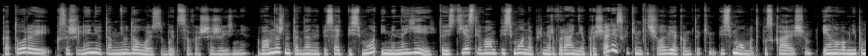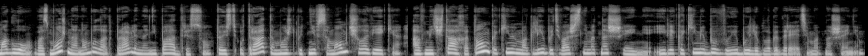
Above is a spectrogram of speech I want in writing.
которой, к сожалению, там не удалось сбыться в вашей жизни. Вам нужно тогда написать письмо именно ей. То есть, если вам письмо, например, вы ранее прощались с каким-то человеком, таким письмом отпускающим, и оно вам не помогло, возможно, оно было отправлено не по адресу. То есть, утрата может быть не в самом человеке, а в мечтах о том, какими могли быть ваши с ним отношения, или какими бы вы были благодаря этим отношениям.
